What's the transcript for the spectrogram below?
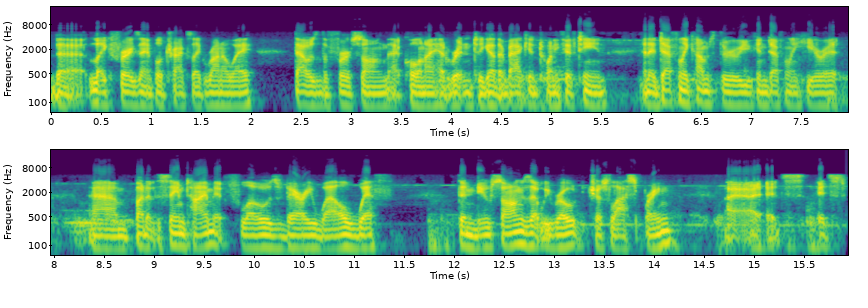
the like for example, tracks like "Runaway," that was the first song that Cole and I had written together back in 2015, and it definitely comes through. You can definitely hear it, um, but at the same time, it flows very well with the new songs that we wrote just last spring. I, it's it's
